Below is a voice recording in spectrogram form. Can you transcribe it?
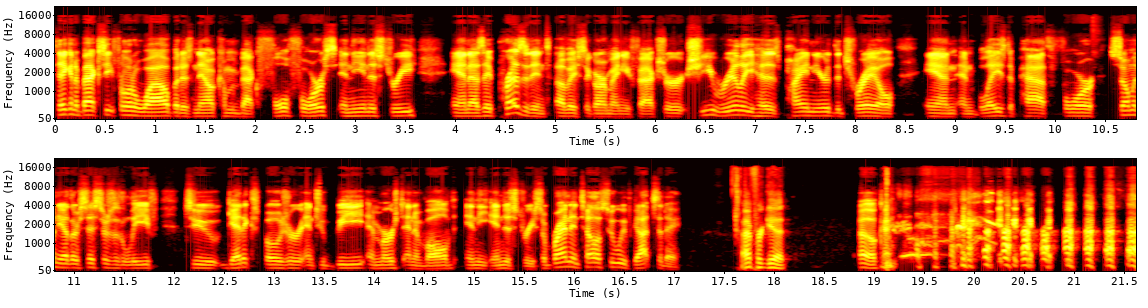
taken a back seat for a little while but is now coming back full force in the industry. And as a president of a cigar manufacturer she really has pioneered the trail and and blazed a path for so many other sisters of the leaf to get exposure and to be immersed and involved in the industry. So Brandon tell us who we've got today. I forget. Oh, okay.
